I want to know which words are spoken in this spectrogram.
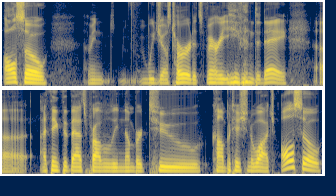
also, I mean, we just heard it's very even today. Uh, I think that that's probably number two competition to watch. Also,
